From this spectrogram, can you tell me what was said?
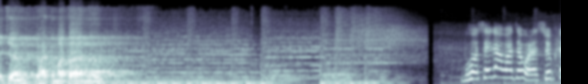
H M Ghatmata news Bhose गावाजवळ स्विफ्ट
